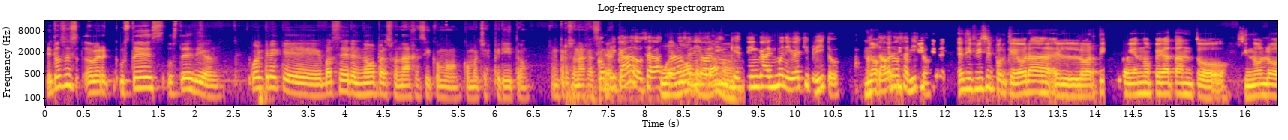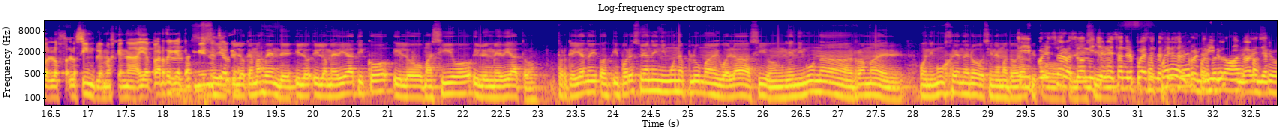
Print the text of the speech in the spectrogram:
Entonces, a ver, ustedes, ustedes digan, ¿cuál cree que va a ser el nuevo personaje así como, como Chespirito? Un personaje así. Complicado, o sea, hasta O el ahora no ha salido alguien que tenga el mismo nivel Chipirito. Hasta ahora no es se ha visto. difícil- Es difícil porque ahora el- lo artístico ya no pega tanto, sino lo, lo, lo simple más que nada. Y aparte que Mm, también Sí, es y lo que más vende, y lo, y lo mediático, y lo masivo, y lo inmediato. Porque ya no hay, y por eso ya no hay ninguna pluma igualada así, o en, en ninguna rama del, o ningún género cinematográfico. Sí, por esa razón. Michelle Alexandre puede O sea, hacer defensa del coronavirus no y va a vender.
